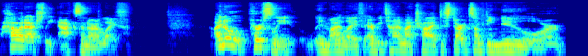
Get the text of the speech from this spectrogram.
how it actually acts in our life. I know personally in my life, every time I try to start something new or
